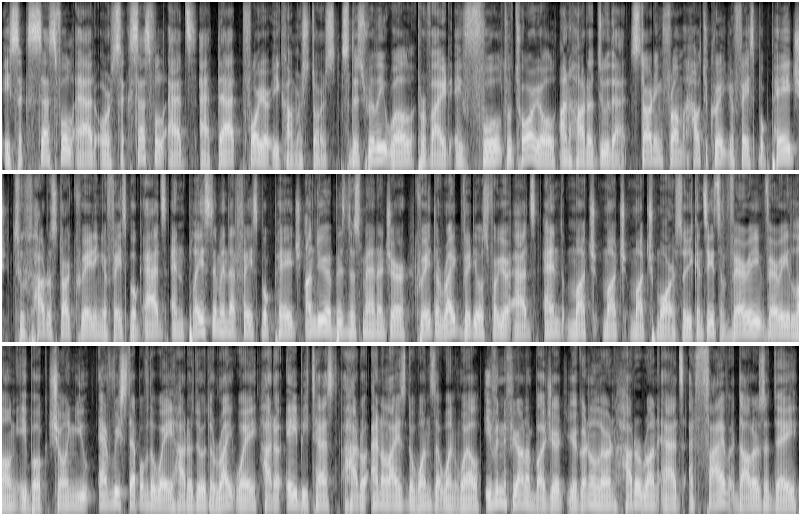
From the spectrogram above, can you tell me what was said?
a successful ad or successful ads at that for your e-commerce stores. So this really will provide a full tutorial on how to do that, starting from how to create your Facebook page to how to start creating your Facebook ads and place them in that Facebook page under your business manager, create the right videos for your ads and much, much, much more. So you can see it's a very, very long ebook showing you every step of the way, how to do it the right way, how to A-B test, how to analyze the ones that went well. Even if you're on a budget, you're going to learn how to run ads at $5 a day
